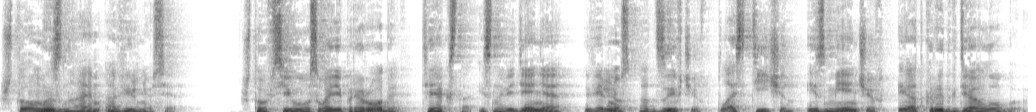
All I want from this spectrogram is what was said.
Что мы знаем о Вильнюсе? Что в силу своей природы, текста и сновидения Вильнюс отзывчив, пластичен, изменчив и открыт к диалогу.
